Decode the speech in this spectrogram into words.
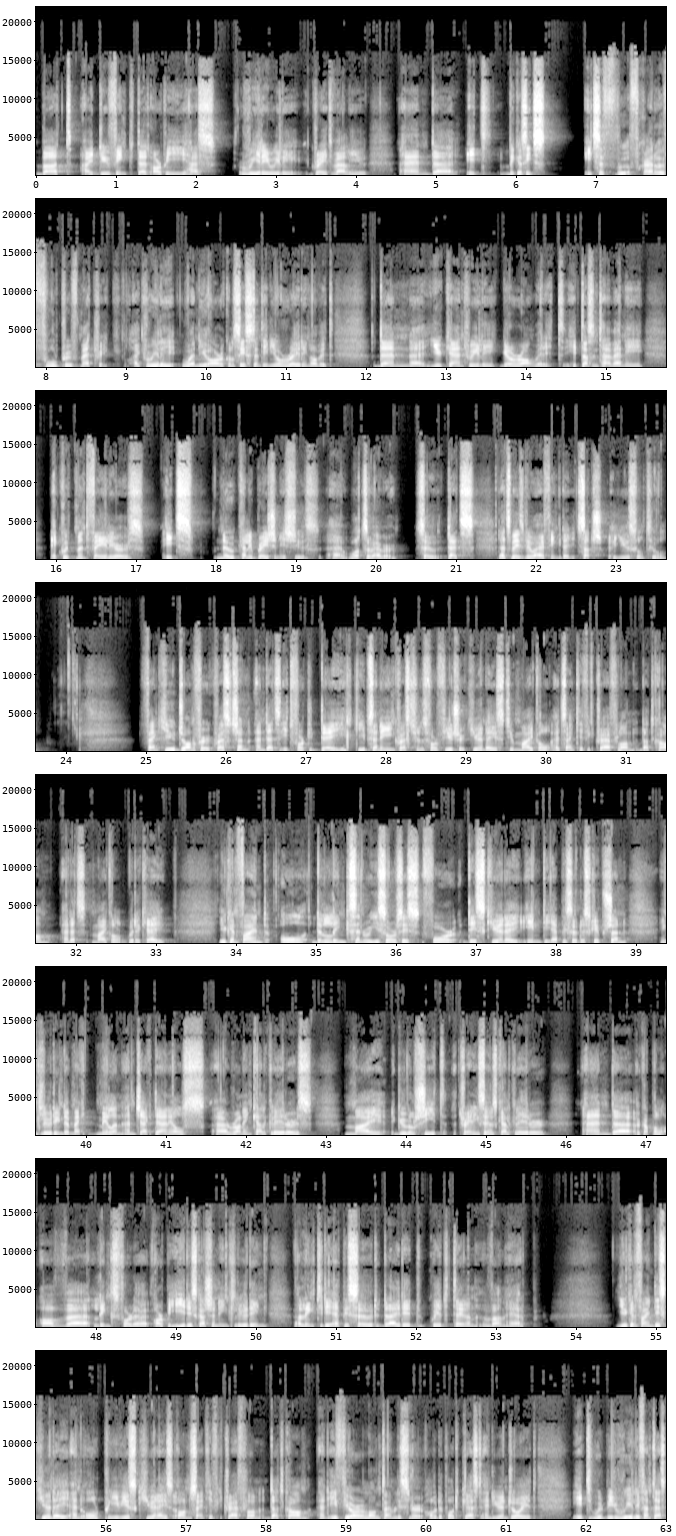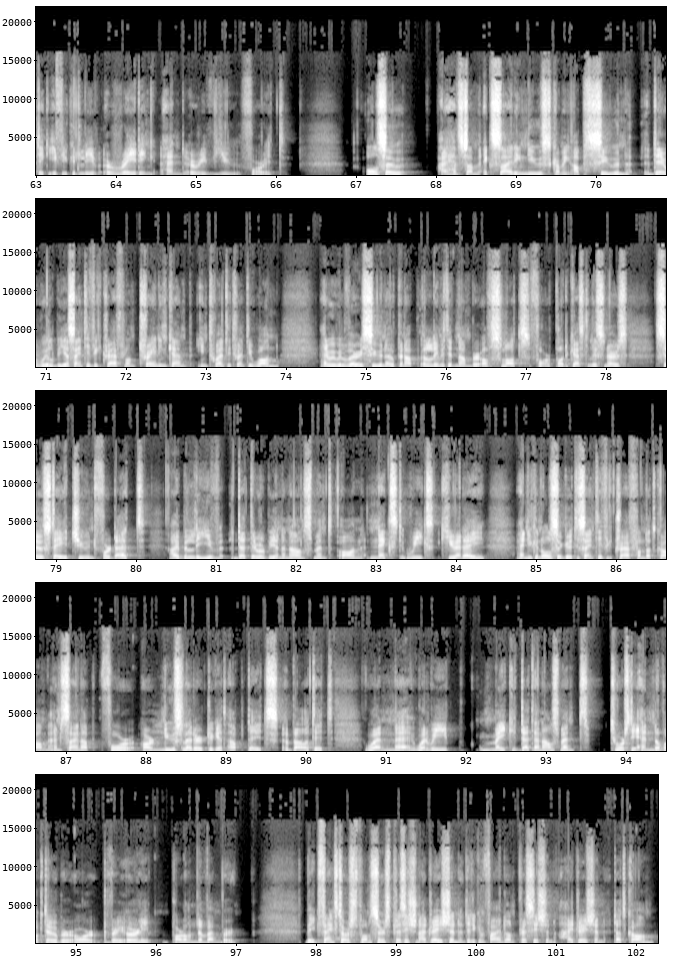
But I do think that RPE has really, really great value. And uh, it, because it's it's a kind of a foolproof metric. Like really, when you are consistent in your rating of it, then uh, you can't really go wrong with it. It doesn't have any equipment failures. It's no calibration issues uh, whatsoever. So that's that's basically why I think that it's such a useful tool. Thank you, John, for your question. And that's it for today. Keep sending in questions for future Q&As to michael at scientifictriathlon.com. And that's Michael with a K. You can find all the links and resources for this Q&A in the episode description, including the McMillan and Jack Daniels uh, running calculators, my Google Sheet training zones calculator, and uh, a couple of uh, links for the RPE discussion, including a link to the episode that I did with Teun van Erp. You can find this Q&A and all previous Q&As on scientifictriathlon.com. And if you're a long-time listener of the podcast and you enjoy it, it would be really fantastic if you could leave a rating and a review for it. Also, I have some exciting news coming up soon. There will be a scientific triathlon training camp in 2021, and we will very soon open up a limited number of slots for podcast listeners. So stay tuned for that. I believe that there will be an announcement on next week's Q&A. And you can also go to scientifictriathlon.com and sign up for our newsletter to get updates about it when, uh, when we make that announcement towards the end of October or the very early part of November. Big thanks to our sponsors, Precision Hydration, that you can find on precisionhydration.com.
